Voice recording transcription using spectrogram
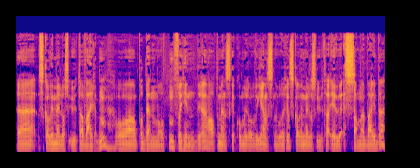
Eh, skal vi melde oss ut av verden og på den måten forhindre at mennesker kommer over grensene våre? Skal vi melde oss ut av EØS-samarbeidet?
